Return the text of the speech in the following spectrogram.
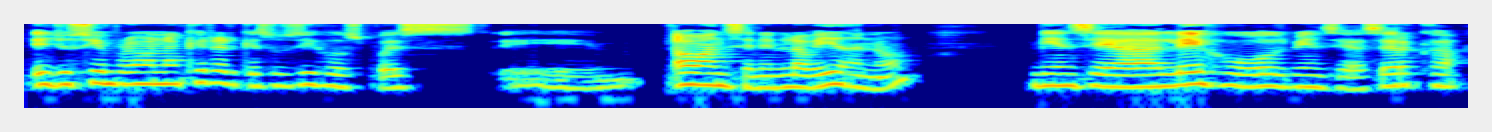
ellos siempre van a querer que sus hijos pues eh, avancen en la vida, ¿no? Bien sea lejos, bien sea cerca.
